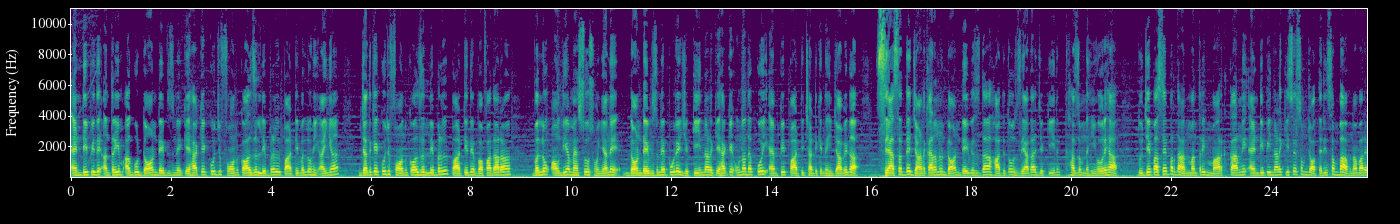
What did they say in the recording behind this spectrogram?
ਐਨਡੀਪੀ ਦੇ ਅੰਤਰੀਮ ਆਗੂ ਡੌਨ ਡੇਵਿਸ ਨੇ ਕਿਹਾ ਕਿ ਕੁਝ ਫੋਨ ਕਾਲਸ ਲਿਬਰਲ ਪਾਰਟੀ ਵੱਲੋਂ ਹੀ ਆਈਆਂ, ਜਦਕਿ ਕੁਝ ਫੋਨ ਕਾਲਸ ਲਿਬਰਲ ਪਾਰਟੀ ਦੇ ਵਫਾਦਾਰਾਂ ਵੱਲੋਂ ਆਉਂਦੀਆਂ ਮਹਿਸੂਸ ਹੋਈਆਂ ਨੇ। ਡੌਨ ਡੇਵਿਸ ਨੇ ਪੂਰੇ ਯਕੀਨ ਨਾਲ ਕਿਹਾ ਕਿ ਉਹਨਾਂ ਦਾ ਕੋਈ ਐਮਪੀ ਪਾਰਟੀ ਛੱਡ ਕੇ ਨਹੀਂ ਜਾਵੇਗਾ। ਸਿਆਸਤ ਦੇ ਜਾਣਕਾਰਾਂ ਨੂੰ ਡੌਨ ਡੇਵਿਸ ਦਾ ਹੱਦ ਤੋਂ ਜ਼ਿਆਦਾ ਯਕੀਨ ਹਜ਼ਮ ਨਹੀਂ ਹੋ ਰਿਹਾ। ਦੂਜੇ ਪਾਸੇ ਪ੍ਰਧਾਨ ਮੰਤਰੀ ਮਾਰਕ ਕਾਰਨੀ ਐਨਡੀਪੀ ਨਾਲ ਕਿਸੇ ਸਮਝੌਤੇ ਦੀ ਸੰਭਾਵਨਾ ਬਾਰੇ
